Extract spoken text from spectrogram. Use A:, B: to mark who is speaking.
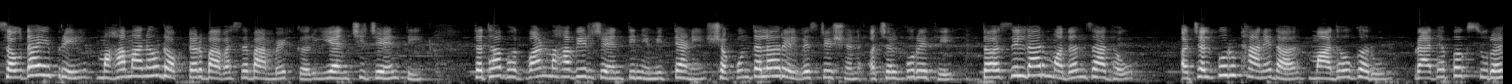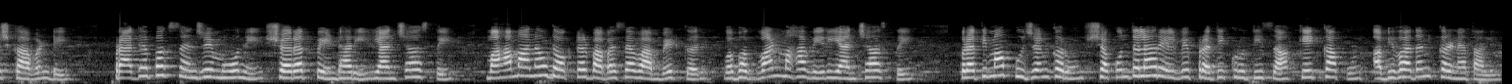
A: चौदा एप्रिल महामानव डॉक्टर बाबासाहेब आंबेडकर यांची जयंती तथा भगवान महावीर जयंती निमित्ताने शकुंतला रेल्वे स्टेशन अचलपूर येथे तहसीलदार मदन जाधव अचलपूर ठाणेदार माधव गरुड प्राध्यापक सूरज गावंडे प्राध्यापक संजय मोहने शरद पेंढारी यांच्या हस्ते महामानव डॉक्टर बाबासाहेब आंबेडकर व भगवान महावीर यांच्या हस्ते प्रतिमा पूजन करून शकुंतला रेल्वे प्रतिकृतीचा केक कापून अभिवादन करण्यात आले.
